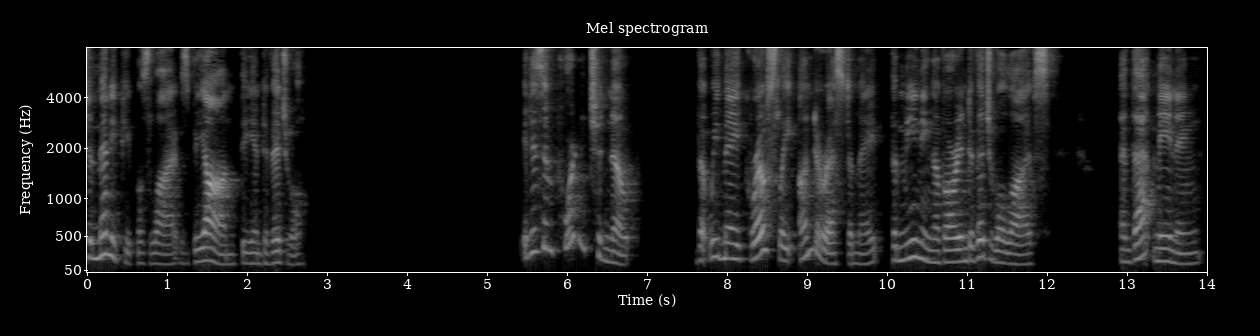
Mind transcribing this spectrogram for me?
to many people's lives beyond the individual. It is important to note that we may grossly underestimate the meaning of our individual lives, and that meaning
